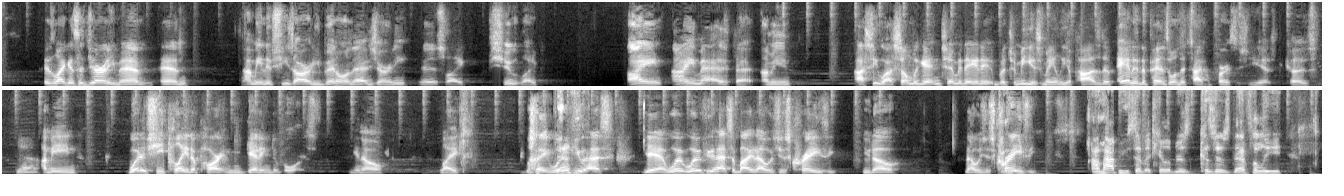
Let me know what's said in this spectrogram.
it's like it's a journey, man. And I mean, if she's already been on that journey, it's like, shoot, like I ain't I ain't mad at that. I mean, I see why some would get intimidated, but to me, it's mainly a positive, and it depends on the type of person she is. Because, Yeah. I mean, what if she played a part in getting divorced? You know, like, like what if you had, yeah, what what if you had somebody that was just crazy? You know, that was just crazy. I'm happy you said that, Caleb, because there's definitely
